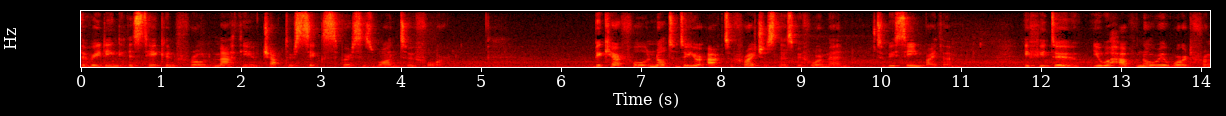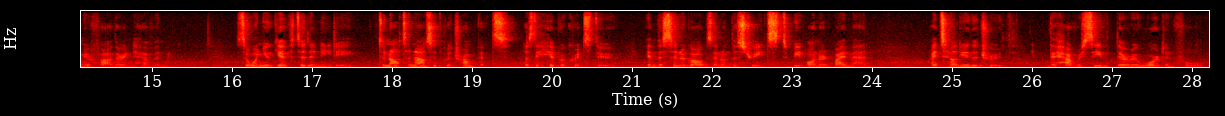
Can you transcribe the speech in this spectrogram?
The reading is taken from Matthew chapter 6, verses 1 to 4. Be careful not to do your acts of righteousness before men, to be seen by them. If you do, you will have no reward from your Father in heaven. So when you give to the needy, do not announce it with trumpets, as the hypocrites do, in the synagogues and on the streets, to be honored by men. I tell you the truth, they have received their reward in full.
